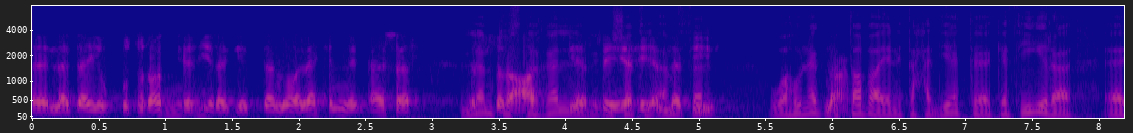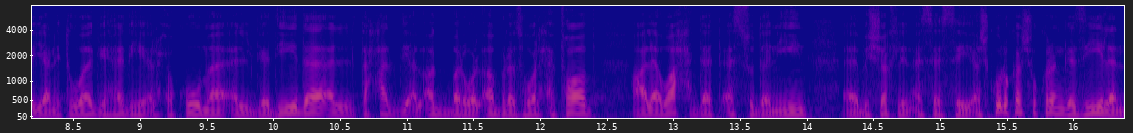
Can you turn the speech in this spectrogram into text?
آه، لديه قدرات و- كبيرة جدا ولكن للأسف لم تستغل بشكل أمثل وهناك نعم. بالطبع يعني تحديات كثيرة آه، يعني تواجه هذه الحكومة الجديدة. التحدي الأكبر والأبرز هو الحفاظ على وحدة السودانيين آه، بشكل أساسي. أشكرك شكرا جزيلا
